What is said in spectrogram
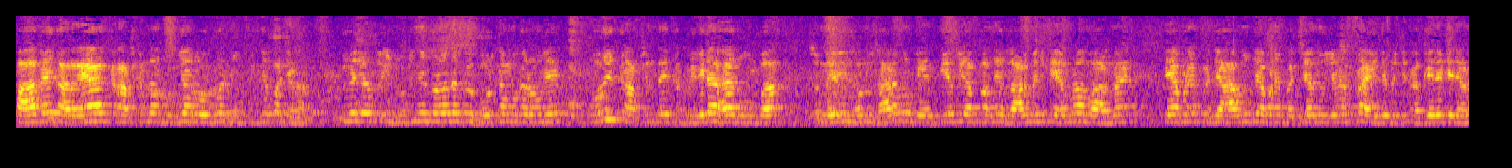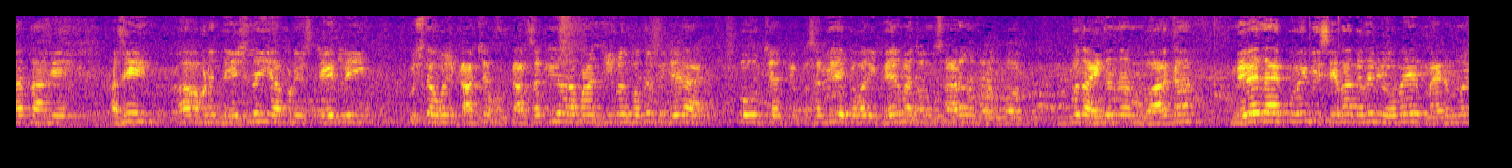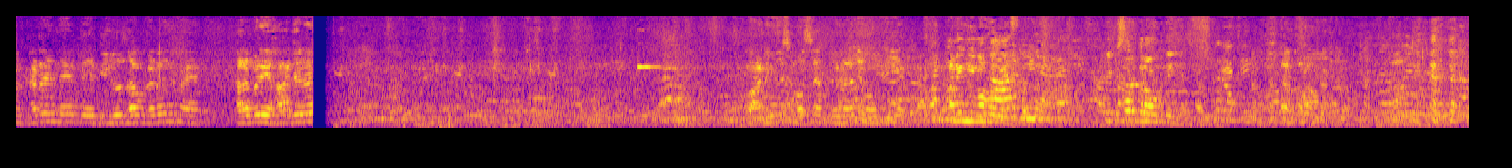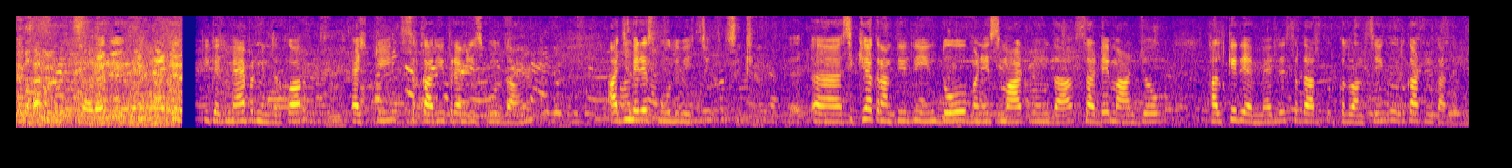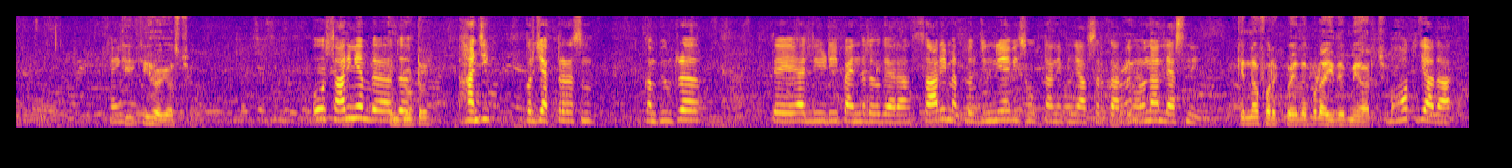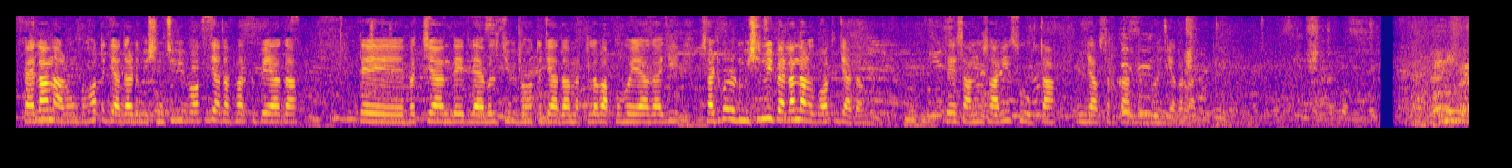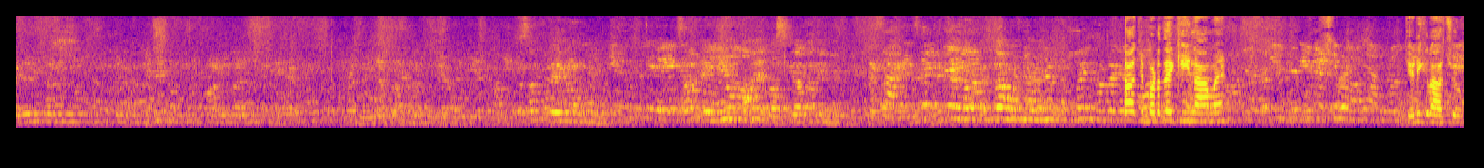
ਪਾਪ ਇਹ ਕਰ ਰਿਹਾ ਕਰਪਸ਼ਨ ਦਾ ਦੂਜਾ ਰੂਪ ਹੈ ਡਿਊਟੀ ਤੇ ਭੱਜਣਾ। ਕਿਉਂਕਿ ਜਦੋਂ ਤੁਸੀਂ ਡਿਊਟੀ ਨਹੀਂ ਕਰੋਗੇ ਤਾਂ ਕੋਈ ਹੋਰ ਕੰਮ ਕਰੋਗੇ, ਉਹ ਵੀ ਕਰਪਸ਼ਨ ਦਾ ਇੱਕ ਵਿਗੜਿਆ ਹੈ ਰੂਪ ਆ। ਸੋ ਮੇਰੀ ਤੁਹਾਨੂੰ ਸਾਰਿਆਂ ਨੂੰ ਬੇਨਤੀ ਹੈ ਵੀ ਆਪਾਂ ਨੇ ਰਲ ਮਿਲ ਕੇ ਹਮਲਾ ਮਾਰਨਾ ਹੈ ਤੇ ਆਪਣੇ ਪੰਜਾਬ ਨੂੰ ਤੇ ਆਪਣੇ ਬੱਚਿਆਂ ਨੂੰ ਜਿਹੜਾ ਪੜ੍ਹਾਈ ਦੇ ਵਿੱਚ ਅੱਗੇ ਲੈ ਕੇ ਜਾਣਾ ਤਾਂ ਕਿ ਅਸੀਂ ਆਪਣੇ ਦੇਸ਼ ਲਈ, ਆਪਣੀ ਸਟੇਟ ਲਈ ਕੁਝ ਨਾ ਕੁਝ ਕਰ ਕਰ ਸਕੀਏ ਔਰ ਆਪਣਾ ਜੀਵਨ ਪੱਧਰ ਵੀ ਜਿਹੜਾ ਹੈ, ਉਹ ਉੱਚਾ ਸਕੀਏ ਇੱਕ ਵਾਰੀ ਫੇਰ ਮੈਂ ਤੁਹਾਨੂੰ ਸਾਰਿਆਂ ਨੂੰ ਬਹੁਤ ਬਹੁਤ ਵਧਾਈ ਦਿੰਦਾ, ਮੁਬਾਰਕਾਂ। ਮੇਰੇ ਦਾ ਕੋਈ ਵੀ ਸੇਵਾ ਕਦੇ ਵੀ ਹੋਵੇ, ਮੈਡਮ ਖੜੇ ਨੇ ਤੇ ਡੀਓ ਸਾਹਿਬ ਖੜੇ ਨੇ, ਮੈਂ ਹਰ ਵੇਲੇ ਹਾਜ਼ਰ ਹਾਂ ਪਾਣੀ ਦੀ ਸਮੱਸਿਆ ਪੀਣਾ ਦੀ ਹੁੰਦੀ ਹੈ। ਪਾਣੀ ਨੀਵਾ ਹੋ ਗਿਆ ਜੀ ਪੱਧਰ। ਇੱਕ ਸਰ ਗਰਾਊਂਡ ਨਹੀਂ ਹੈ। ਠੀਕ ਹੈ ਜੀ ਮੈਂ ਪਰਮਿੰਦਰ ਕੌਰ ਐਸਟੀ ਸਰਕਾਰੀ ਪ੍ਰਾਇਮਰੀ ਸਕੂਲ ਦਾ ਹਾਂ। ਅੱਜ ਮੇਰੇ ਸਕੂਲ ਵਿੱਚ ਸਿੱਖਿਆ। ਸਿੱਖਿਆ ਕ੍ਰਾਂਤੀ ਅਧੀਨ ਦੋ ਬਣੇ ਸਮਾਰਟ ਰੂਮ ਦਾ ਸਾਡੇ ਮਾਨਯੋਗ ਹਲਕੇ ਦੇ ਐਮਐਲਏ ਸਰਦਾਰ ਕੁਲਵੰਤ ਸਿੰਘ ਉਦਘਾਟਨ ਕਰ ਰਹੇ ਹਨ ਥੈਂਕ ਕੀ ਯੂ ਕੀ ਹੋ ਗਿਆ ਉਸ ਚ? ਉਹ ਸਾਰੀਆਂ ਕੰਪਿਊਟਰ? ਹਾਂਜੀ ਪ੍ਰੋਜੈਕਟਰ ਕੰਪਿਊਟਰ ਤੇ ਐਲਈਡੀ ਪੈਨਲ ਵਗੈਰਾ ਸਾਰੇ ਮਤਲਬ ਜਿੰਨੀਆਂ ਵੀ ਸਹੂਲਤਾਂ ਨੇ ਪੰਜਾਬ ਸਰਕਾਰ ਦੀਆਂ ਉਹਨਾਂ ਲੈਸ ਨੇ ਕਿੰਨਾ ਫ਼ਰਕ ਪਿਆ ਪੜ੍ਹਾਈ ਦੇ ਮਿਆਰ ਚ? ਬਹੁਤ ਜ਼ਿਆਦਾ ਪਹਿਲਾਂ ਨਾਲੋਂ ਬਹੁਤ ਜ਼ਿਆਦਾ ਐਡਮਿਸ਼ਨ 'ਚ ਵੀ ਬਹੁਤ ਜ਼ਿਆਦਾ ਫ਼ਰਕ ਪਿਆਗਾ ਤੇ ਬੱਚਿਆਂ ਦੇ ਲੈਵਲ 'ਚ ਵੀ ਬਹੁਤ ਜ਼ਿਆਦਾ ਮਤਲਬ ਅਪ ਹੋਇਆਗਾ ਜੀ। ਸਾਡੇ ਕੋਲ ਐਡਮਿਸ਼ਨ ਵੀ ਪਹਿਲਾਂ ਨਾਲੋਂ ਬਹੁਤ ਜ਼ਿਆਦਾ ਹੋਈ। ਹੈ ਤੇ ਸਾਨੂੰ ਸਾਰੀਆਂ ਸਹੂਲਤਾਂ ਪੰਜਾਬ ਸਰਕਾਰ ਨੇ ਮੁਹੱਈਆ ਕਰਵਾ ਦਿੱਤੀਆਂ। ਅੱਜ ਪੜ੍ਹਦੇ, ਕੀ ਨਾਮ ਹੈ? ਕਿਹੜੀ ਕਲਾਸ ਚੋਂ?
